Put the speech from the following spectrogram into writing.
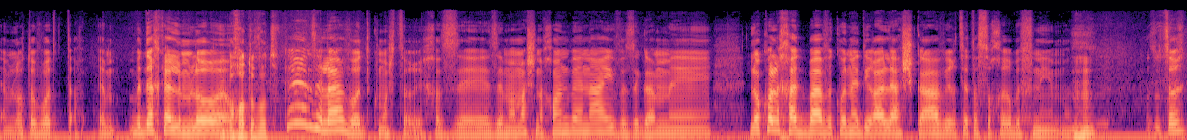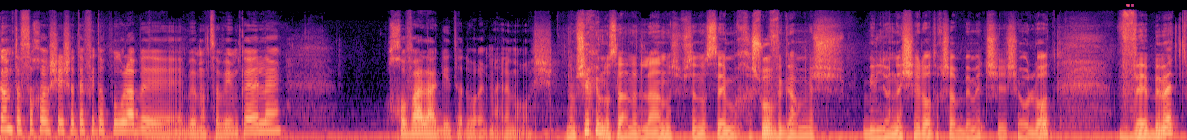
הן לא טובות, הן- בדרך כלל הן לא... הן פחות טובות. כן, זה לא יעבוד כמו שצריך. אז אה, זה ממש נכון בעיניי, וזה גם... אה, לא כל אחד בא וקונה דירה להשקעה וירצה את הסוחר בפנים. אז. אז הוא צריך גם את הסוחר שישתף איתו פעולה ב- במצבים כאלה. חובה להגיד את הדברים האלה מראש. נמשיך עם נושא הנדל"ן, אני חושב שזה נושא חשוב, וגם יש מיליוני שאלות עכשיו באמת ש- שעולות. ובאמת,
